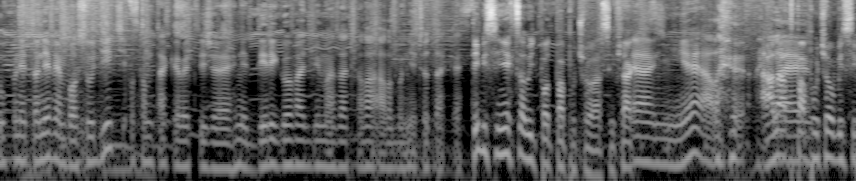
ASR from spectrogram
úplne to neviem posúdiť. Potom také veci, že hneď dirigovať by ma začala, alebo niečo také. Ty by si nechcel byť pod papučou asi však. Ja, nie, ale... A nad ale papučou by si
